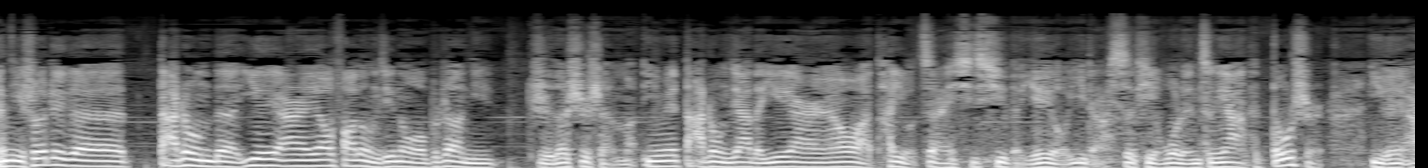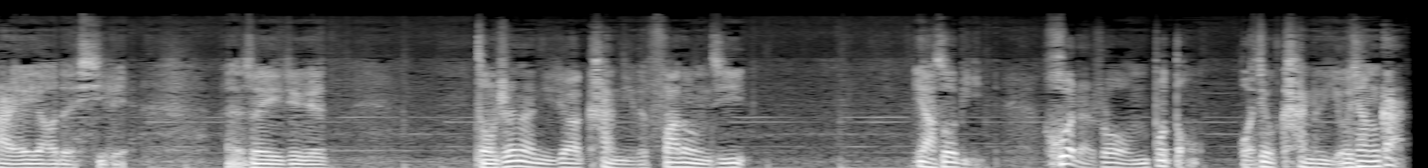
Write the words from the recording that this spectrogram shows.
那你说这个大众的 EA211 发动机呢？我不知道你指的是什么，因为大众家的 EA211 啊，它有自然吸气的，也有 1.4T 涡轮增压，它都是 EA211 的系列。呃，所以这个，总之呢，你就要看你的发动机压缩比，或者说我们不懂，我就看这个油箱盖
